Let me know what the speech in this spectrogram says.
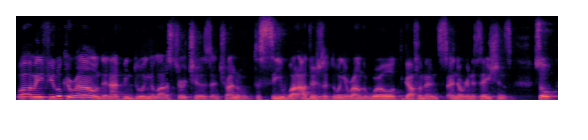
Well, I mean, if you look around, and I've been doing a lot of searches and trying to, to see what others are doing around the world, governments and organizations. So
